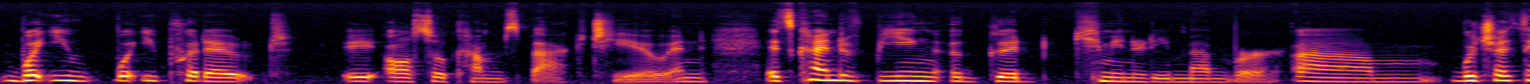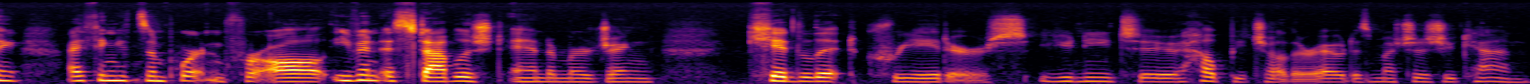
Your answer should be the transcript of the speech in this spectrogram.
what you what you put out it also comes back to you. And it's kind of being a good community member um, which i think i think it's important for all even established and emerging kidlit creators. You need to help each other out as much as you can.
